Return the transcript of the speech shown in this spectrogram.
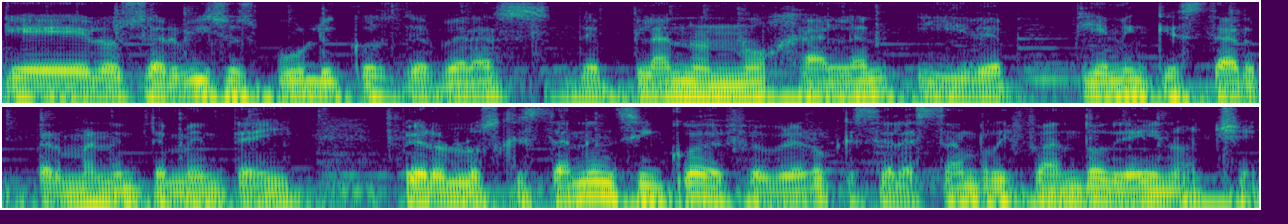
que los servicios públicos de veras de plano no jalan y de, tienen que estar permanentemente ahí, pero los que están en 5 de febrero que se la están rifando día y noche.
